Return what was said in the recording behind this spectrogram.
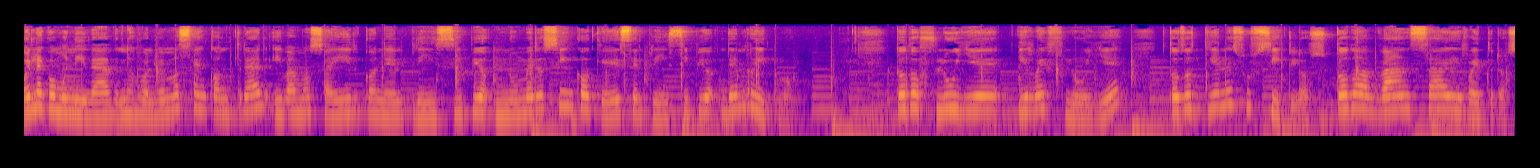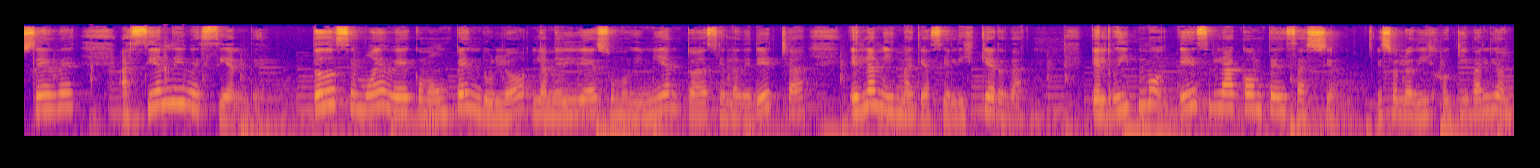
Hola comunidad, nos volvemos a encontrar y vamos a ir con el principio número 5 que es el principio del ritmo. Todo fluye y refluye, todo tiene sus ciclos, todo avanza y retrocede, asciende y desciende. Todo se mueve como un péndulo, la medida de su movimiento hacia la derecha es la misma que hacia la izquierda. El ritmo es la compensación. Eso lo dijo Kibalión.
